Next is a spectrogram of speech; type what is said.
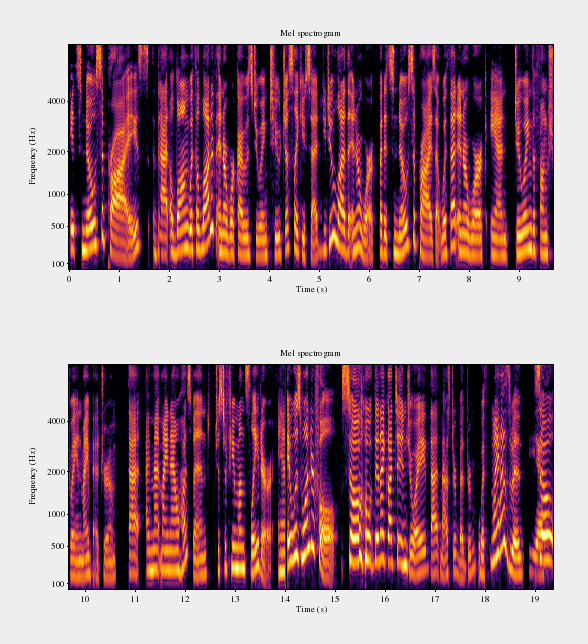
it's no surprise that along with a lot of inner work I was doing too, just like you said, you do a lot of the inner work, but it's no surprise that with that inner work and doing the feng shui in my bedroom, that I met my now husband just a few months later. And it was wonderful. So then I got to enjoy that master bedroom with my husband. Yeah. So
